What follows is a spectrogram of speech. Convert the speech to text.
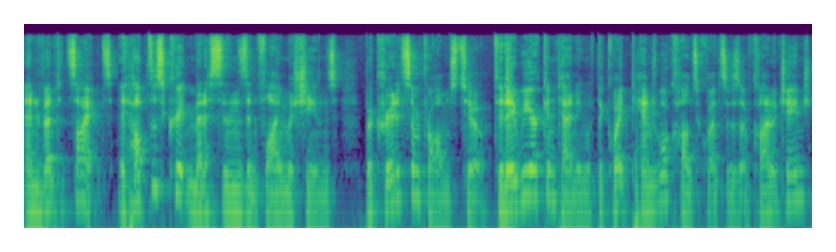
and invented science. It helped us create medicines and flying machines, but created some problems too. Today we are contending with the quite tangible consequences of climate change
